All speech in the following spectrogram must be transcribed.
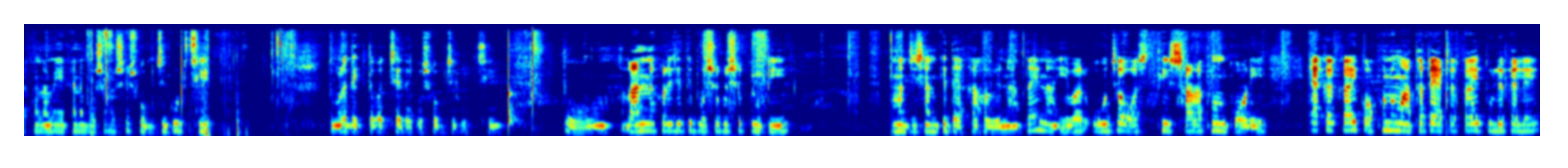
এখন আমি এখানে বসে বসে সবজি কুটছি। তোমরা দেখতে পাচ্ছ, দেখো সবজি কুটছি। তো রান্নাঘরে যদি বসে বসে কুটি আমার জিশানকে দেখা হবে না, তাই না? এবার ও যা অস্থির সারাক্ষণ করে, একাকাই কখনো মাথাটা একাকাই তুলে ফেলে।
